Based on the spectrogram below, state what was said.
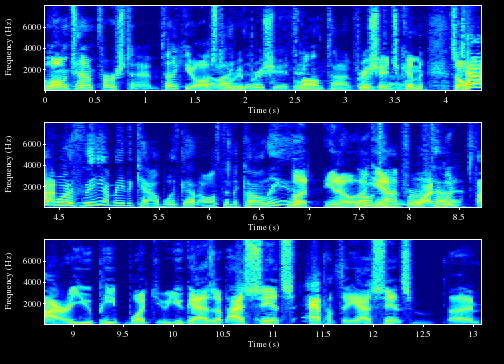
Long time, first time. Thank you, Austin. like we that. appreciate that. Long time, first Appreciate you coming. So, Cowboys, see, I mean, the Cowboys got Austin to call in. But you know, Long again, time, first what time. would fire you people? What you, you guys up? I sense apathy. I sense, um,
